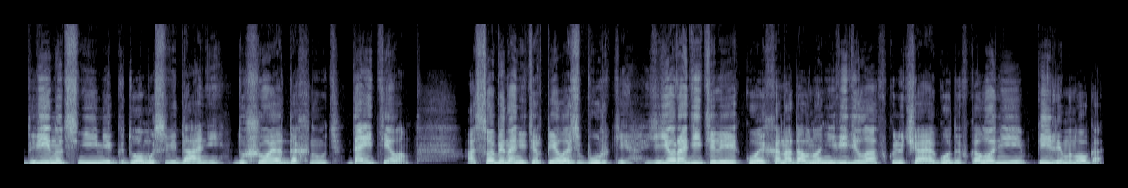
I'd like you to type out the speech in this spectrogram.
двинуть с ними к дому свиданий, душой отдохнуть, да и телом. Особенно не терпелась Бурки. Ее родители, коих она давно не видела, включая годы в колонии, пили много.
